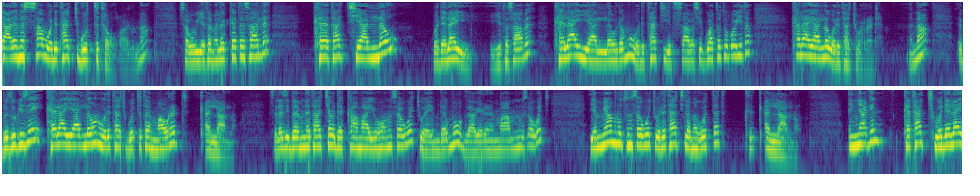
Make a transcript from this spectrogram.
ላለመሳብ ወደ ታች ጎትተው አሉና ሰው እየተመለከተ ሳለ ከታች ያለው ወደ ላይ እየተሳበ ከላይ ያለው ደግሞ ወደ ታች እየተሳበ ሲጓተቱ ቆይተው ከላይ ያለው ወደ ታች ወረደ እና ብዙ ጊዜ ከላይ ያለውን ወደ ታች ጎትተን ማውረድ ቀላል ነው። ስለዚህ በእምነታቸው ደካማ የሆኑ ሰዎች ወይም ደግሞ እግዚአብሔርን የማያምኑ ሰዎች የሚያምኑትን ሰዎች ወደ ታች ለመጎተት ቀላል ነው። እኛ ግን ከታች ወደ ላይ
